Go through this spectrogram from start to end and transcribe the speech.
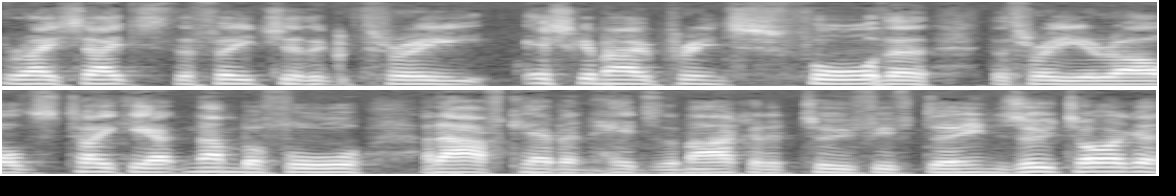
Race eight's the feature, the three Eskimo Prince for the, the three year olds. Take out number four, and half cabin heads the market at two fifteen. Zoo Tiger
